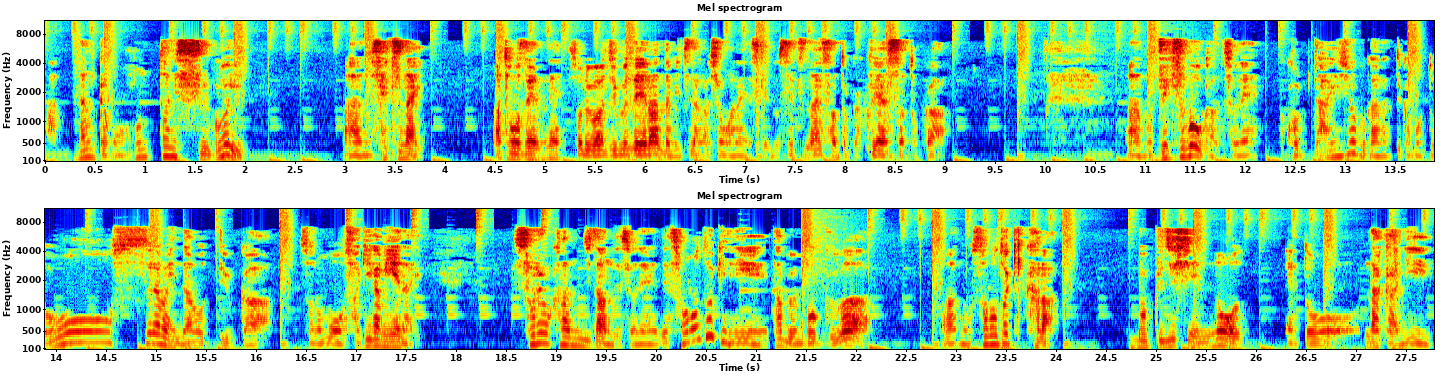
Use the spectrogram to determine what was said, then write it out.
あ、なんかもう本当にすごい、あの、切ない。あ、当然ね、それは自分で選んだ道だからしょうがないですけど、切ないさとか悔しさとか、あの、絶望感ですよね。これ大丈夫かなっていうか、もうどうすればいいんだろうっていうか、そのもう先が見えない。それを感じたんですよね。で、その時に多分僕は、あの、その時から僕自身の、えっと、中に、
